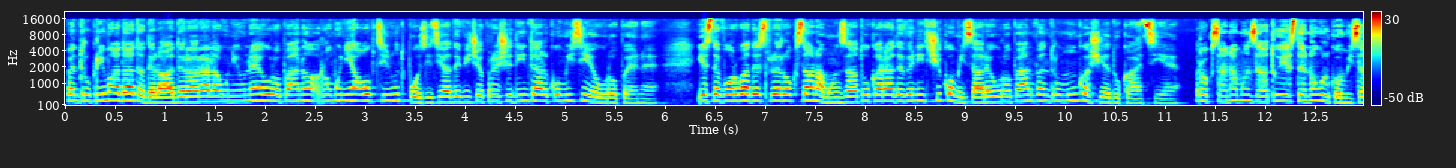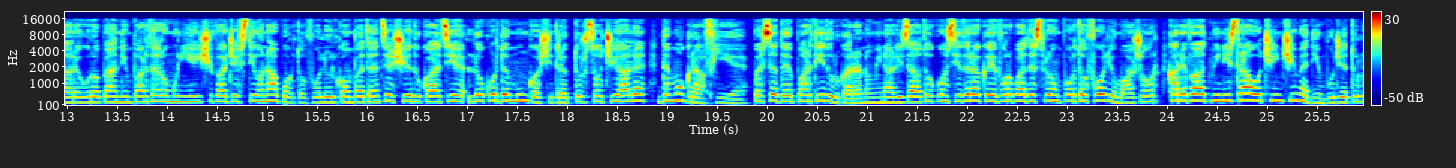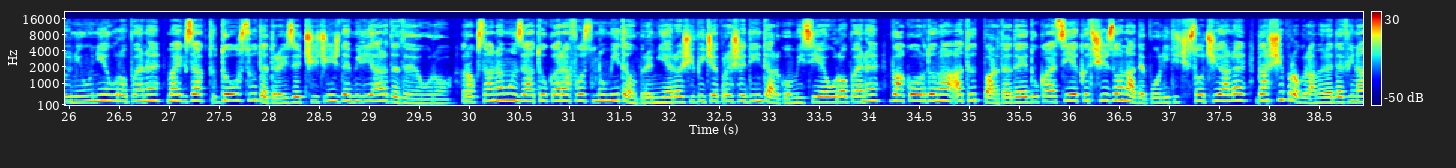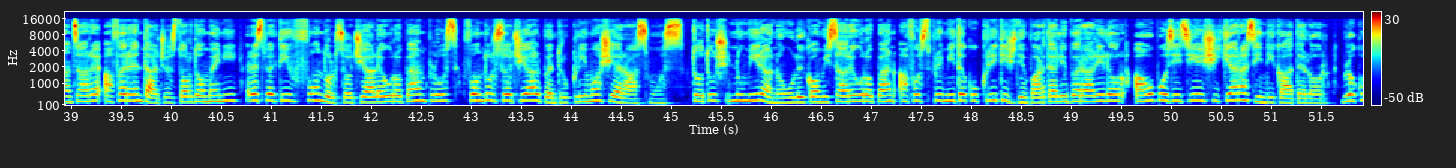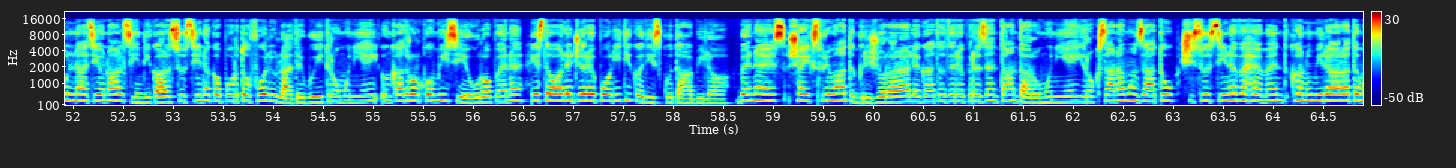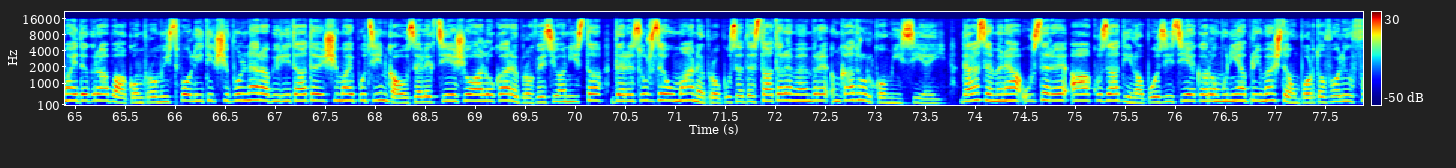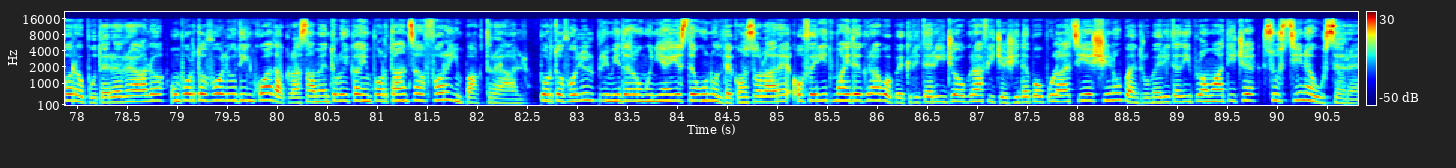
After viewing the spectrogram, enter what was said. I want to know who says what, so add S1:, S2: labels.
S1: Pentru prima dată de la aderarea la Uniunea Europeană, România a obținut poziția de vicepreședinte al Comisiei Europene. Este vorba despre Roxana Mânzatu, care a devenit și comisar european pentru muncă și educație. Roxana Mânzatu este noul comisar european din partea României și va gestiona portofoliul competențe și educație, locuri de muncă și drepturi sociale, demografie. PSD, partidul care a nominalizat-o, consideră că e vorba despre un portofoliu major care va administra o cincime din bugetul Uniunii Europene, mai exact 235 de miliarde de euro. Roxana Mânzatu, care a fost numită în premieră și vicepreședinte al Comisiei Europene, va coordona atât partea de educație cât și zona de politici sociale, dar și programele de finanțare aferente acestor domenii, respectiv Fondul Social European Plus, Fondul Social pentru Climă și Erasmus. Totuși, numirea noului comisar european a fost primită cu critici din partea liberalilor, a opoziției și chiar a sindicatelor. Blocul Național Sindical susține că portofoliul atribuit României în cadrul Comisiei Europene este o alegere politică discutabilă. BNS și-a exprimat îngrijorarea legată de reprezentanta României, Roxana Mânzatu, și susține vehement că numirea arată mai degrabă a compromis politic și vulnerabilitate și mai puțin ca o selecție și o alocare profesionistă de resurse umane propuse de statele membre în cadrul Comisiei. De asemenea, USR a acuzat din opoziție că România primește un portofoliu fără putere reală, un portofoliu din coada clasamentului ca importanță fără impact real. Portofoliul primit de România este unul de consolare oferit mai degrabă pe criterii geografice și de populație și nu pentru merite diplomatice susține USR.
